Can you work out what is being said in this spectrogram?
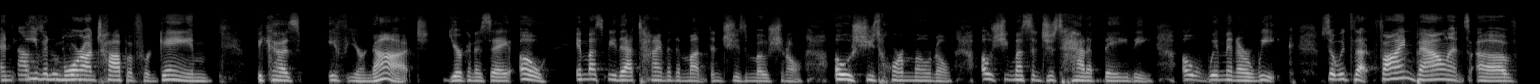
and Absolutely. even more on top of her game because if you're not you're going to say oh it must be that time of the month and she's emotional. Oh, she's hormonal. Oh, she must have just had a baby. Oh, women are weak. So it's that fine balance of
